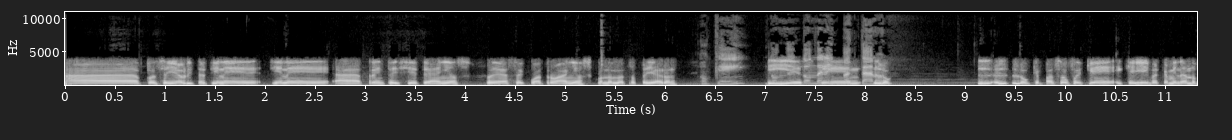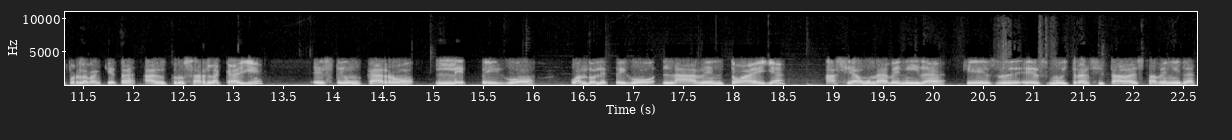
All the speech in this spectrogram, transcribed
Ah, pues ella ahorita tiene tiene ah, 37 años, fue hace cuatro años cuando la atropellaron. Ok. y ¿Dónde, dónde le este, impactaron? Lo, lo- que pasó fue que, que ella iba caminando por la banqueta, al cruzar la calle, este un carro le pegó, cuando le pegó la aventó a ella hacia una avenida que es, es muy transitada esta avenida.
